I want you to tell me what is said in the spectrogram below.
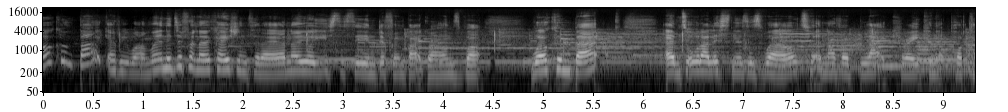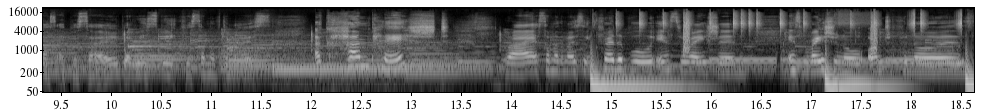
Welcome back, everyone. We're in a different location today. I know you're used to seeing different backgrounds, but welcome back um, to all our listeners as well to another Black Create Connect podcast episode where we speak with some of the most accomplished, right, some of the most incredible inspiration, inspirational entrepreneurs,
